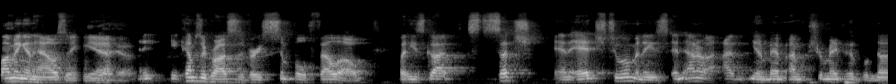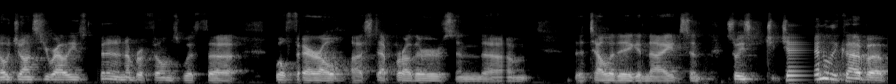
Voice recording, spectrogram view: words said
Plumbing and housing, yeah. yeah, yeah. And he, he, comes across as a very simple fellow, but he's got such an edge to him, and he's and I don't know, I, you know, I'm sure many people know John C. Reilly. He's been in a number of films with uh, Will Ferrell, uh, Step Brothers, and um, the Talladega Nights, and so he's generally kind of a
